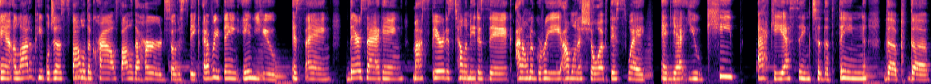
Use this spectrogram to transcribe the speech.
and a lot of people just follow the crowd, follow the herd, so to speak. Everything in you is saying, they're zagging. My spirit is telling me to zig. I don't agree. I want to show up this way. And yet you keep acquiescing to the thing, the, the,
